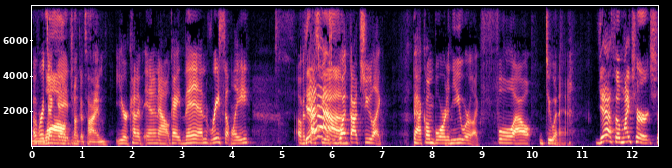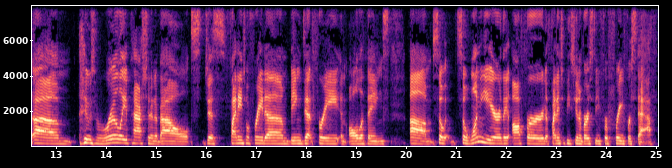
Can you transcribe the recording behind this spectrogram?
Over a long decade, chunk of time. you're kind of in and out. Okay, then recently, over the past few years, what got you like back on board and you were like full out doing it? Yeah, so my church, um, who's really passionate about just financial freedom, being debt free, and all the things, Um, so, so one year they offered Financial Peace University for free for staff.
